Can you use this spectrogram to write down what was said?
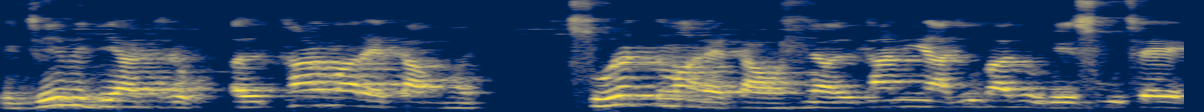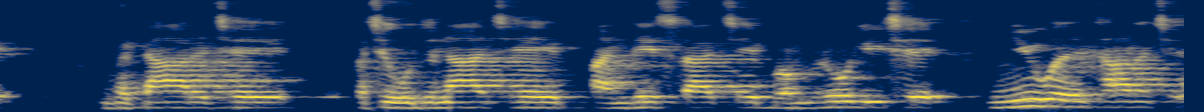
જે વિદ્યાર્થીઓ અલથાણમાં રહેતા હોય, સુરતમાં રહેતા હોય, અને અલથાણની આજુબાજુ વેસુ છે, ભટાર છે પછી ઉધના છે, પાંડેસરા છે, બમરોલી છે, ન્યૂ અલથાણ છે.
